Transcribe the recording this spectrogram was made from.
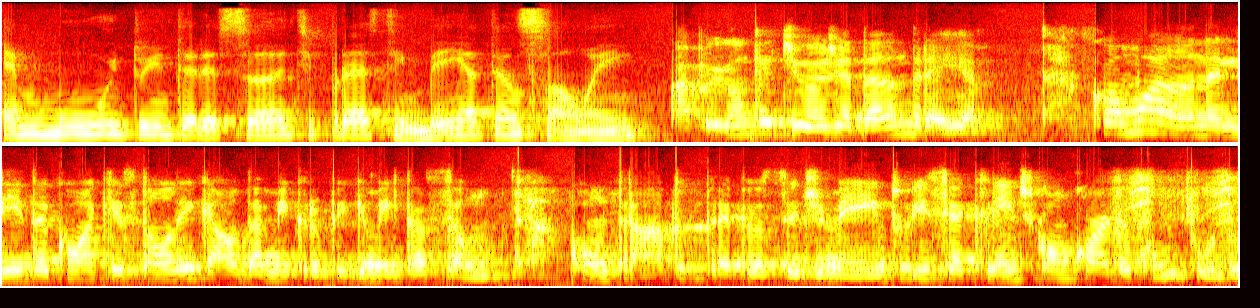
é muito interessante, prestem bem atenção, hein? A pergunta de hoje é da Andrea. Como a Ana lida com a questão legal da micropigmentação? Contrato, pré-procedimento e se a cliente concorda com tudo.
